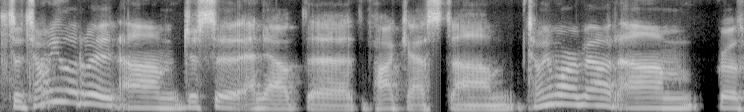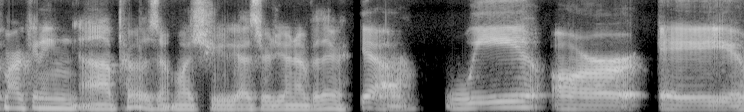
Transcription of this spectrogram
so tell me a little bit um just to end out the the podcast um tell me more about um growth marketing uh pros and what you guys are doing over there yeah we are a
